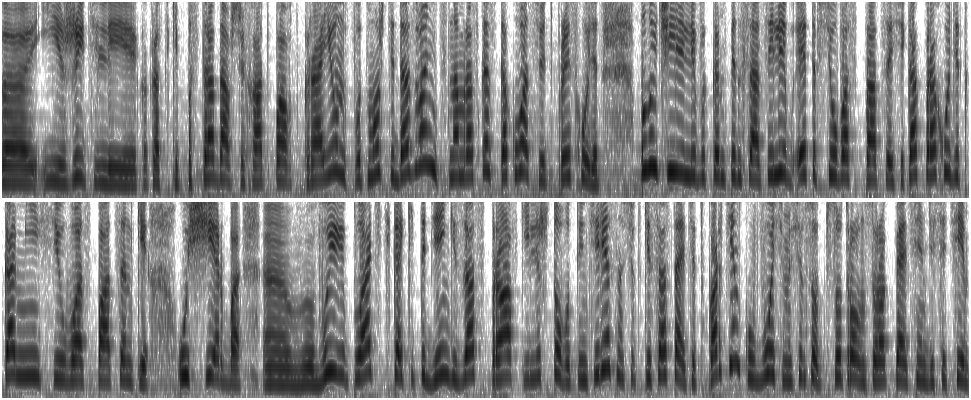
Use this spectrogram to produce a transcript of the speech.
э, и жители как раз-таки пострадавших от паводка районов. Вот можете дозвониться, нам рассказать, как у вас все это происходит. Получили ли вы компенсации, или это все у вас в процессе? Как проходит комиссия у вас по оценке ущерба? Э, Вы платите какие-то деньги за справки или что? Вот интересно все-таки составить эту картинку. 8 800 500 ровно 45 77.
